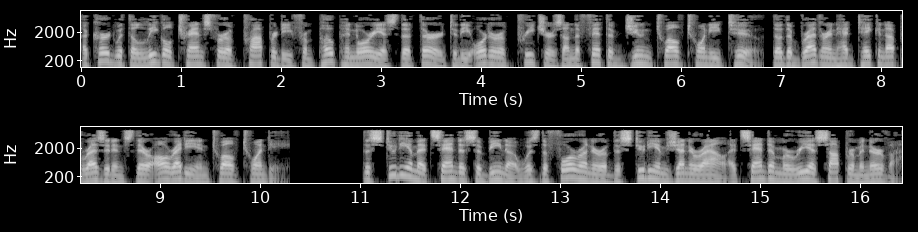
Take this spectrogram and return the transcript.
occurred with the legal transfer of property from Pope Honorius III to the Order of Preachers on 5 June 1222, though the Brethren had taken up residence there already in 1220. The Studium at Santa Sabina was the forerunner of the Studium Generale at Santa Maria sopra Minerva.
